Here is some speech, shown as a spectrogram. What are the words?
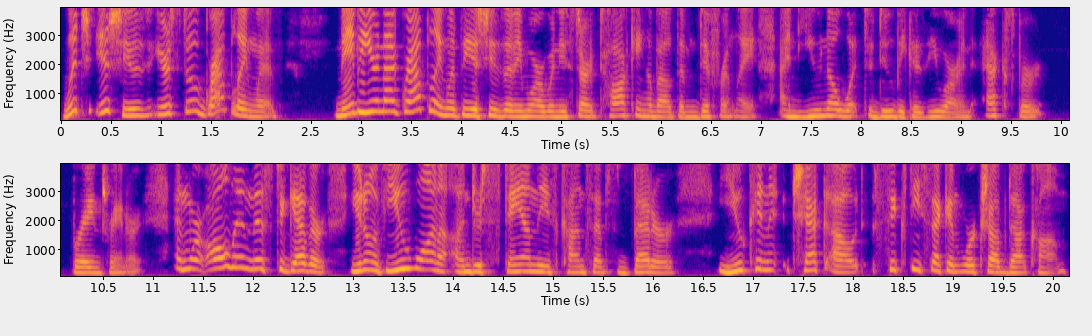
which issues you're still grappling with. Maybe you're not grappling with the issues anymore when you start talking about them differently and you know what to do because you are an expert brain trainer. And we're all in this together. You know, if you want to understand these concepts better, you can check out 60secondworkshop.com.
